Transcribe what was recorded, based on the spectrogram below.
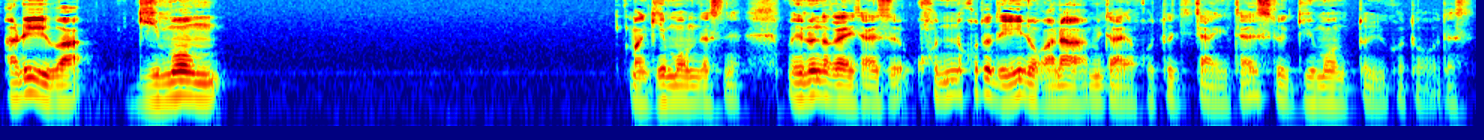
あるいは疑問。まあ疑問ですね、ま、世の中に対するこんなことでいいのかな？みたいなこと自体に対する疑問ということです。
